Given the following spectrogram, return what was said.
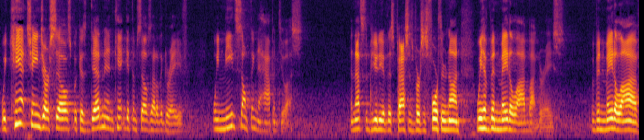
We can't change ourselves because dead men can't get themselves out of the grave. We need something to happen to us. And that's the beauty of this passage, verses 4 through 9. We have been made alive by grace. We've been made alive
